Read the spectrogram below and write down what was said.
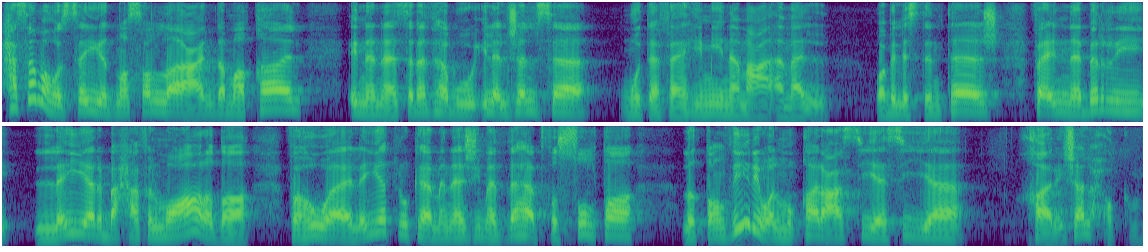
حسمه السيد الله عندما قال إننا سنذهب إلى الجلسة متفاهمين مع أمل. وبالاستنتاج فإن بري لن يربح في المعارضة فهو لن يترك مناجم الذهب في السلطة للتنظير والمقارعة السياسية خارج الحكم.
